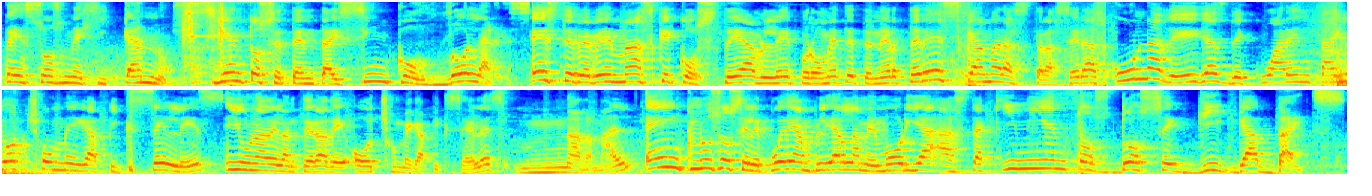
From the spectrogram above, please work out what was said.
pesos mexicanos. 175 dólares. Este bebé más que costeable promete tener tres cámaras traseras, una de ellas de 48 megapíxeles y una delantera de 8 megapíxeles, nada mal. E incluso se le puede ampliar la memoria hasta 512 gigabytes.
